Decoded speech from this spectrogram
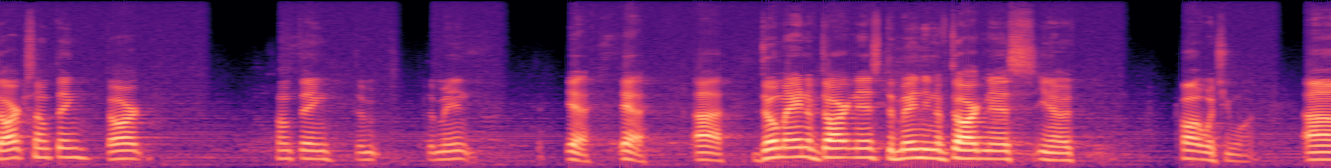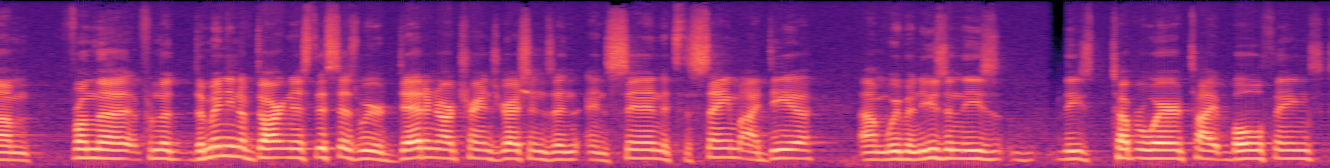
dark something, dark something, domain. Yeah, yeah. Uh, domain of darkness, dominion of darkness, you know, call it what you want. Um, from the, from the dominion of darkness, this says we were dead in our transgressions and, and sin. It's the same idea. Um, we've been using these, these Tupperware type bowl things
